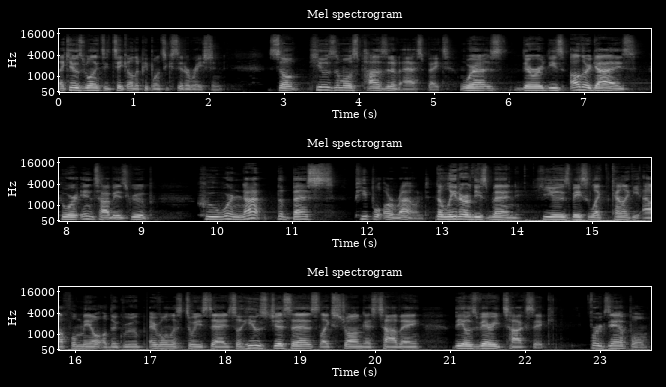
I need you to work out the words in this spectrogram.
Like he was willing to take other people into consideration. So he was the most positive aspect. Whereas there were these other guys who were in Taabe's group who were not the best people around. The leader of these men, he was basically like kind of like the alpha male of the group. Everyone listened to what he said. So he was just as like strong as Taabe, but he was very toxic. For example,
